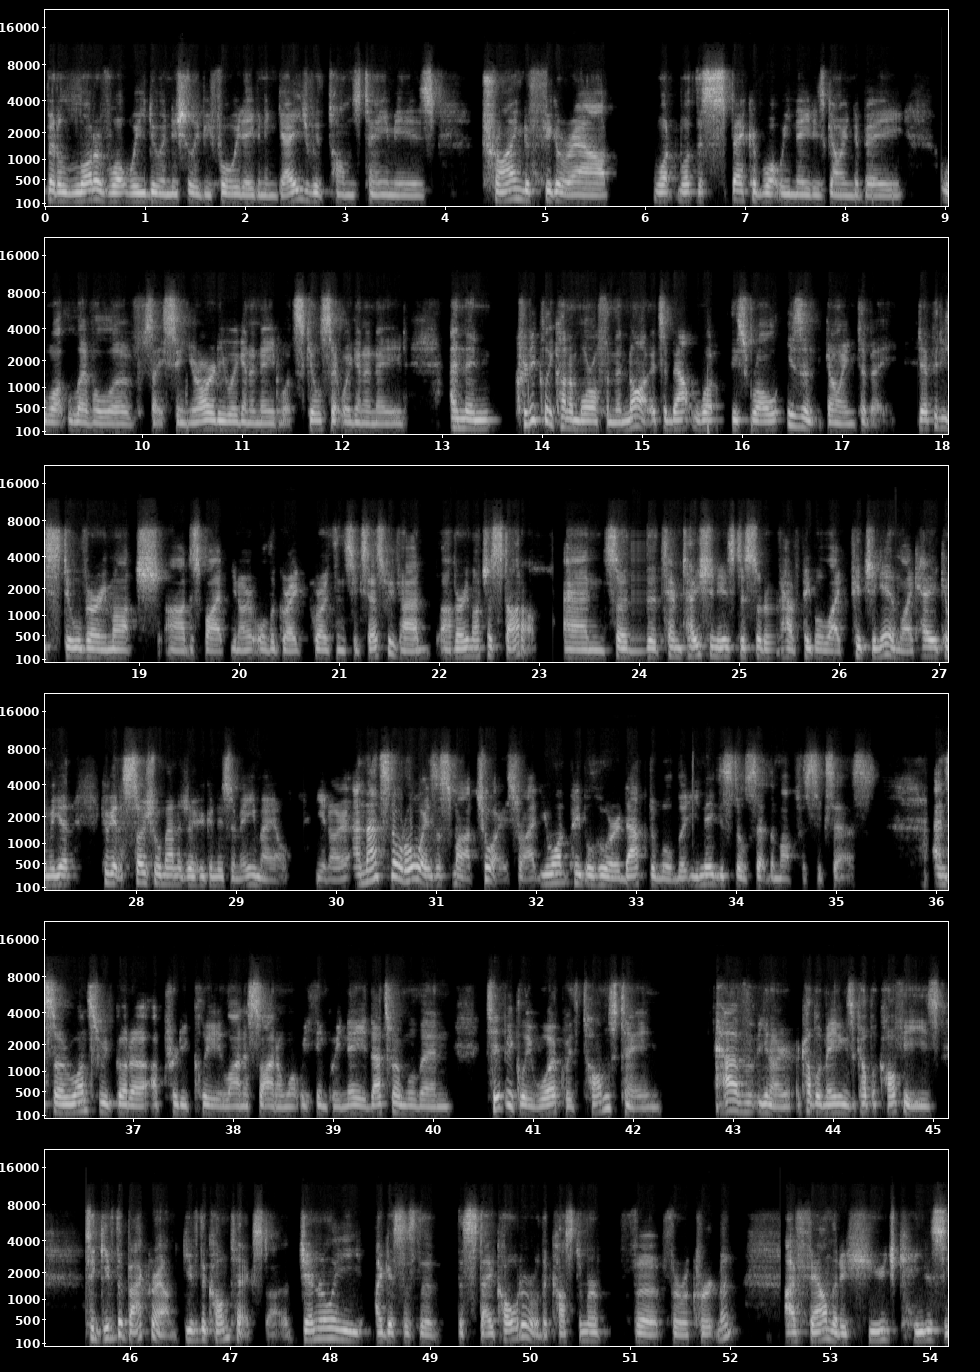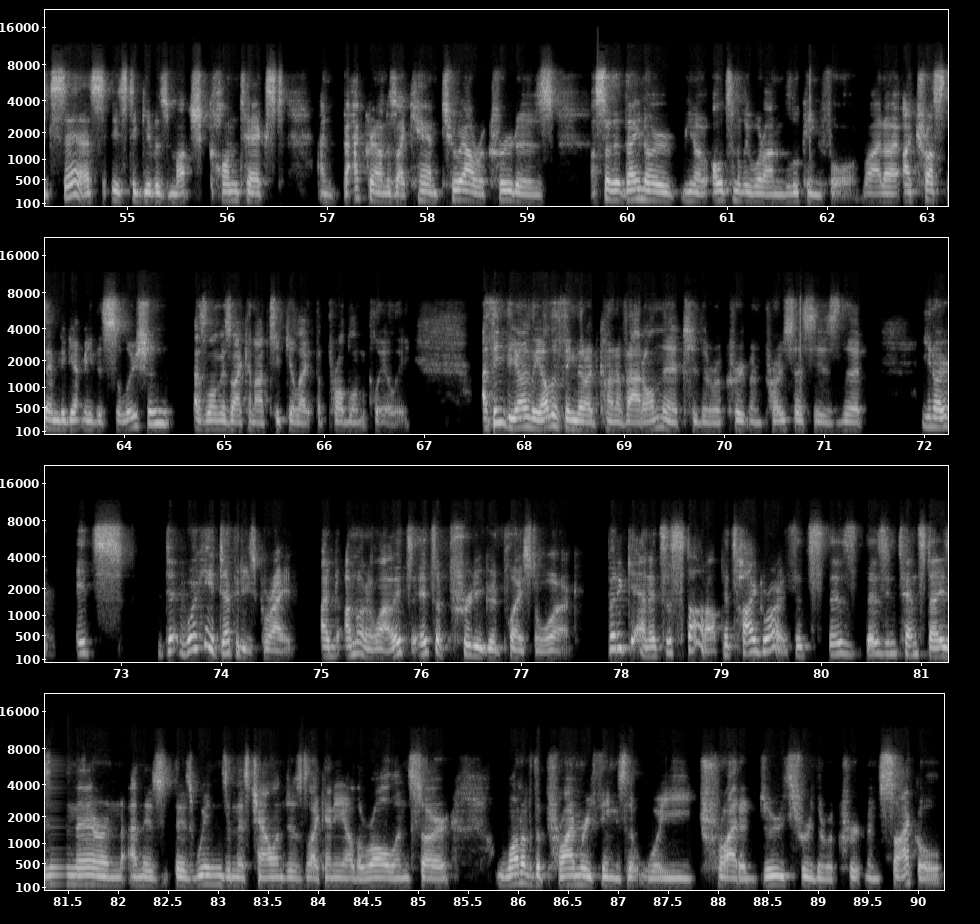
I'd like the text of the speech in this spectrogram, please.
But a lot of what we do initially before we'd even engage with Tom's team is trying to figure out what what the spec of what we need is going to be, what level of say seniority we're going to need, what skill set we're going to need, and then critically, kind of more often than not, it's about what this role isn't going to be. Deputy's still very much, uh, despite you know all the great growth and success we've had, uh, very much a startup. And so the temptation is to sort of have people like pitching in, like, "Hey, can we get can we get a social manager who can do some email?" You know, and that's not always a smart choice, right? You want people who are adaptable, but you need to still set them up for success. And so once we've got a, a pretty clear line of sight on what we think we need, that's when we'll then typically work with Tom's team, have you know a couple of meetings, a couple of coffees, to give the background, give the context. Uh, generally, I guess as the the stakeholder or the customer for for recruitment, I've found that a huge key to success is to give as much context and background as I can to our recruiters so that they know, you know, ultimately what I'm looking for, right? I, I trust them to get me the solution as long as I can articulate the problem clearly. I think the only other thing that I'd kind of add on there to the recruitment process is that, you know, it's de- working at deputy is great. I, I'm not gonna lie, it's it's a pretty good place to work but again, it's a startup. It's high growth. It's there's there's intense days in there, and and there's there's wins and there's challenges like any other role. And so, one of the primary things that we try to do through the recruitment cycle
